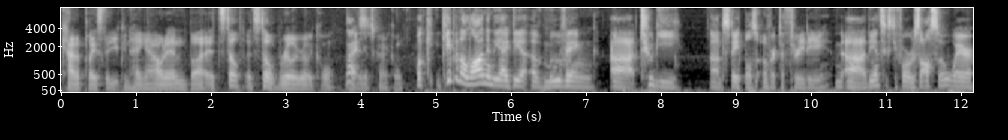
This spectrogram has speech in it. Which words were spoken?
kind of place that you can hang out in. But it's still it's still really really cool. I Nice. think it's kind of cool. Well, k- keeping along in the idea of moving uh, 2D um, staples over to 3D, uh, the N64 was also where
